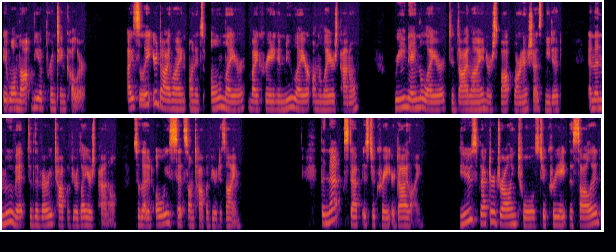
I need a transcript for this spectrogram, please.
It will not be a printing color. Isolate your die line on its own layer by creating a new layer on the Layers panel, rename the layer to die line or spot varnish as needed, and then move it to the very top of your Layers panel so that it always sits on top of your design. The next step is to create your die line. Use vector drawing tools to create the solid,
